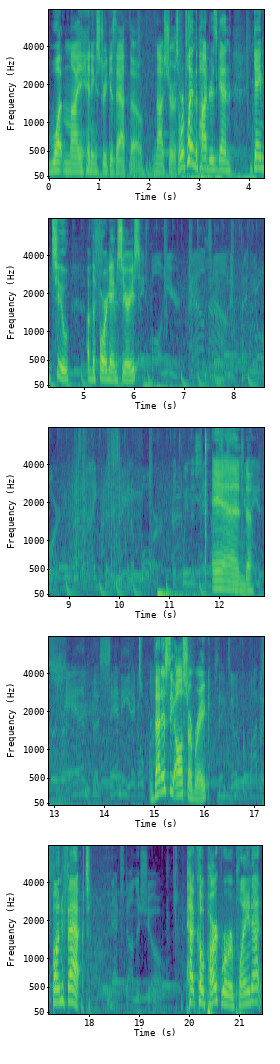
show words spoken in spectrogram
what my hitting streak is at though. Not sure. So we're playing the Padres again. Game two of the four game series. And that is the All-Star break. Fun fact. Petco Park, where we're playing at,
